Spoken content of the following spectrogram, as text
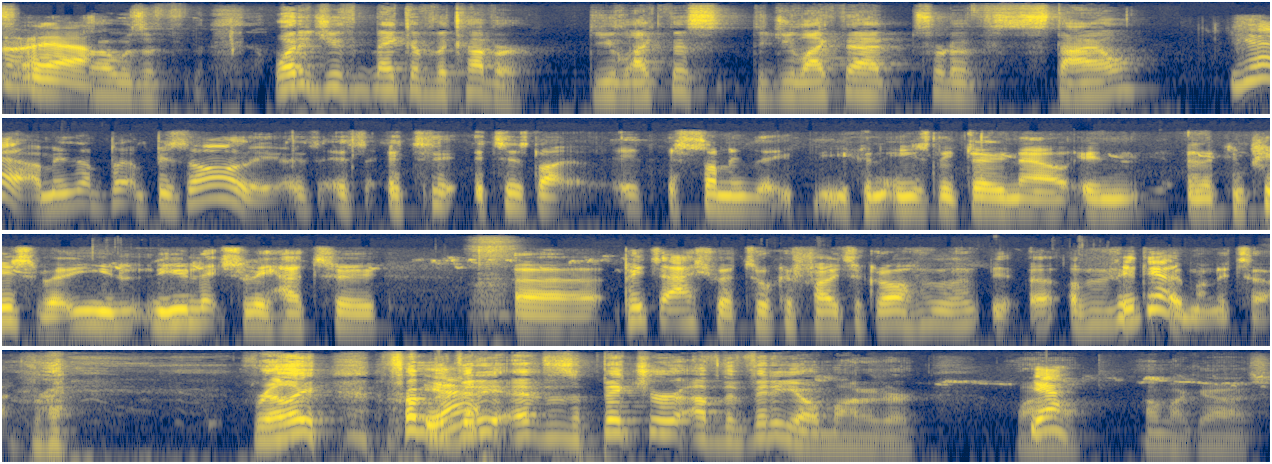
Yeah. So it was a, what did you make of the cover? Do you like this? Did you like that sort of style? Yeah, I mean, but bizarrely, it's it's it's it is like it's something that you can easily do now in in a computer. But you you literally had to. Uh, Peter Ashworth took a photograph of a, of a video monitor. Right. Really? From the Yeah. video, there's a picture of the video monitor. Wow. Yeah. Oh my gosh.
